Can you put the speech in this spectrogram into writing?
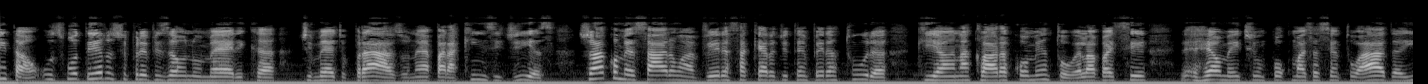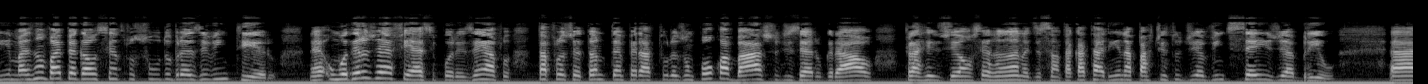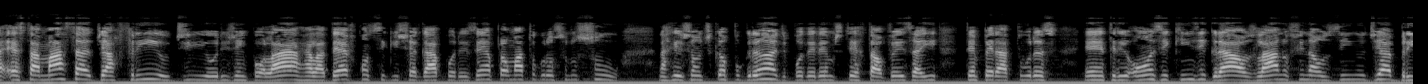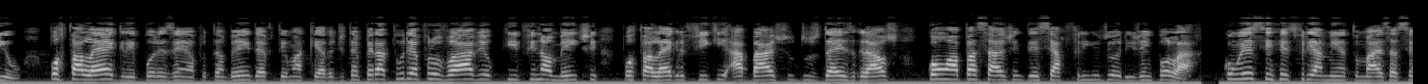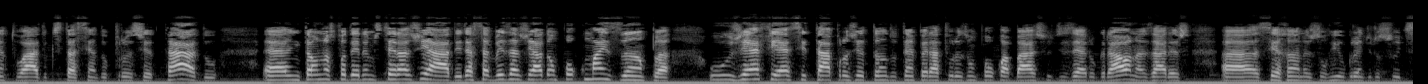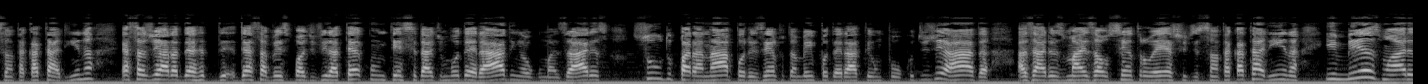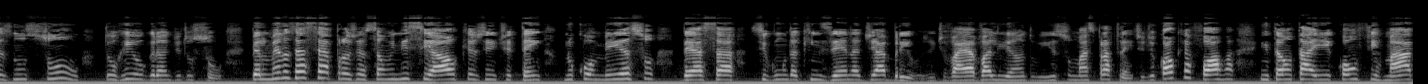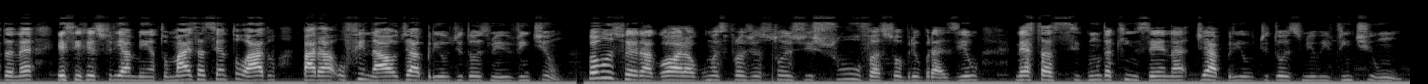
Então, os modelos de previsão numérica de médio prazo, né, para 15 dias, já começaram a ver essa queda de temperatura que a Ana Clara comentou. Ela vai ser é, realmente um pouco mais acentuada aí, mas não vai pegar o centro-sul do Brasil inteiro. Né? O modelo GFS, por exemplo, está projetando temperaturas um pouco abaixo de zero grau para a região serrana de Santa Catarina a partir do dia 26 de abril. Uh, esta massa de ar frio de origem polar, ela deve conseguir chegar, por exemplo, ao Mato Grosso do Sul, na região de Campo Grande poderemos ter talvez aí temperaturas entre 11 e 15 graus lá no finalzinho de abril. Porto Alegre, por exemplo, também deve ter uma queda de temperatura e é provável que finalmente Porto Alegre fique abaixo dos 10 graus com a passagem desse ar frio de origem polar. Com esse resfriamento mais acentuado que está sendo projetado, eh, então nós poderemos ter a geada, e dessa vez a geada um pouco mais ampla, o GFS está projetando temperaturas um pouco abaixo de zero grau nas áreas uh, serranas do Rio Grande do Sul e de Santa Catarina. Essa geada de, de, dessa vez pode vir até com intensidade moderada em algumas áreas. Sul do Paraná, por exemplo, também poderá ter um pouco de geada. As áreas mais ao centro-oeste de Santa Catarina e mesmo áreas no sul do Rio Grande do Sul. Pelo menos essa é a projeção inicial que a gente tem no começo dessa segunda quinzena de abril. A gente vai avaliando isso mais para frente. De qualquer forma, então está aí confirmada, né, esse resfriamento mais acentuado para o final de abril de 2021. Vamos ver agora algumas projeções de chuva sobre o Brasil nesta segunda quinzena de abril de 2021.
